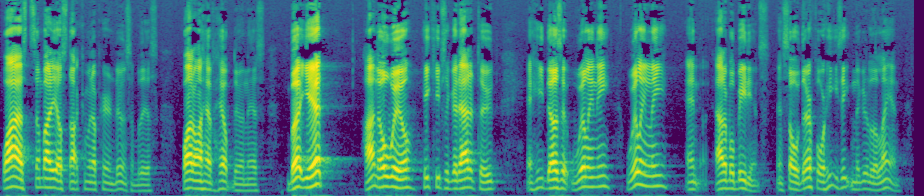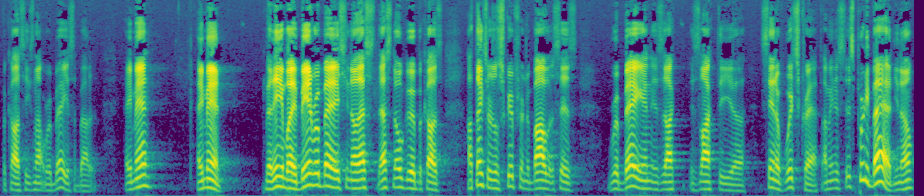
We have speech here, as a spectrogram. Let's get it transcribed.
why is somebody else not coming up here and doing some of this? Why don't I have help doing this? But yet, I know Will. He keeps a good attitude, and he does it willingly, willingly, and out of obedience. And so, therefore, he's eating the good of the land because he's not rebellious about it. Amen. Amen. But anyway, being rebellious, you know, that's that's no good because I think there's a scripture in the Bible that says rebellion is like is like the uh, sin of witchcraft. I mean, it's it's pretty bad, you know,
